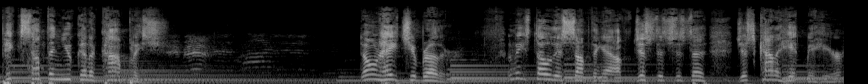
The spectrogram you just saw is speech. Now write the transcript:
Pick something you can accomplish. Don't hate your brother. Let me throw this something out. Just it's just a, just kind of hit me here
